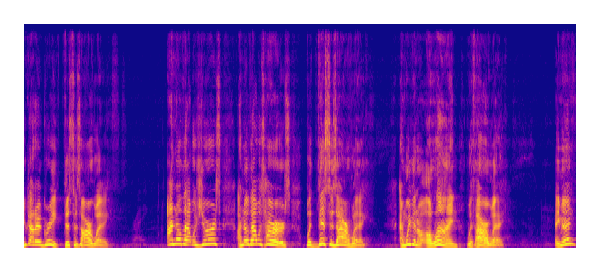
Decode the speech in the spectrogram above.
You got to agree, this is our way. I know that was yours, I know that was hers, but this is our way. And we're going to align with our way. Amen?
